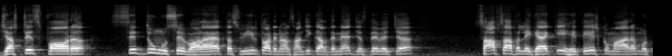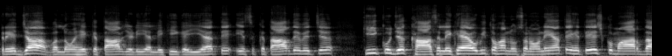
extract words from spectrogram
ਜਸਟਿਸ ਫॉर ਸਿੱਧੂ ਮੂਸੇਵਾਲਾ ਹੈ। ਤਸਵੀਰ ਤੁਹਾਡੇ ਨਾਲ ਸਾਂਝੀ ਕਰ ਦਿੰਦੇ ਹਾਂ, ਜਿਸ ਦੇ ਵਿੱਚ ਸਾਫ਼-ਸਾਫ਼ ਲਿਖਿਆ ਹੈ ਕਿ ਹਿਤੇਸ਼ ਕੁਮਾਰ ਮੁਟਰੇਜਾ ਵੱਲੋਂ ਇਹ ਕਿਤਾਬ ਜਿਹੜੀ ਹੈ ਲਿਖੀ ਗਈ ਹੈ ਤੇ ਇਸ ਕਿਤਾਬ ਦੇ ਵਿੱਚ ਕੀ ਕੁਝ ਖਾਸ ਲਿਖਿਆ ਹੈ ਉਹ ਵੀ ਤੁਹਾਨੂੰ ਸੁਣਾਉਨੇ ਆ ਤੇ ਹਿਤੇਸ਼ ਕੁਮਾਰ ਦਾ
